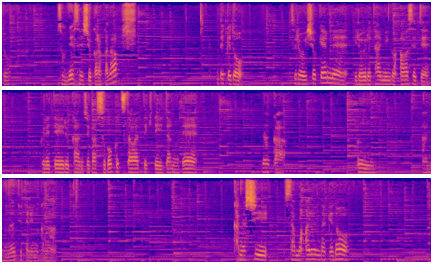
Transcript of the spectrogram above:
ー、と、そうね、先週からかな。だけど、それを一生懸命いろいろタイミングを合わせてくれている感じがすごく伝わってきていたので、なんか、うん、あの、なんて言ったらいいのかな。悲しさもあるんだけど、なんて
